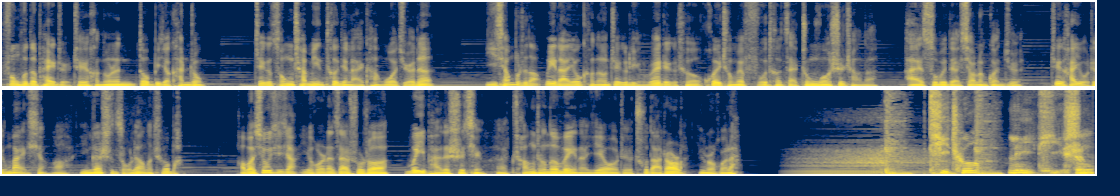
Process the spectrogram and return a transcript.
丰富的配置，这个很多人都比较看重。这个从产品特点来看，我觉得以前不知道，未来有可能这个领锐这个车会成为福特在中国市场的 SUV 的销量冠军。这个还有这个卖相啊，应该是走量的车吧？好吧，休息一下，一会儿呢再说说魏牌的事情啊。长城的魏呢也有这个出大招了，一会儿回来。汽车立体声，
